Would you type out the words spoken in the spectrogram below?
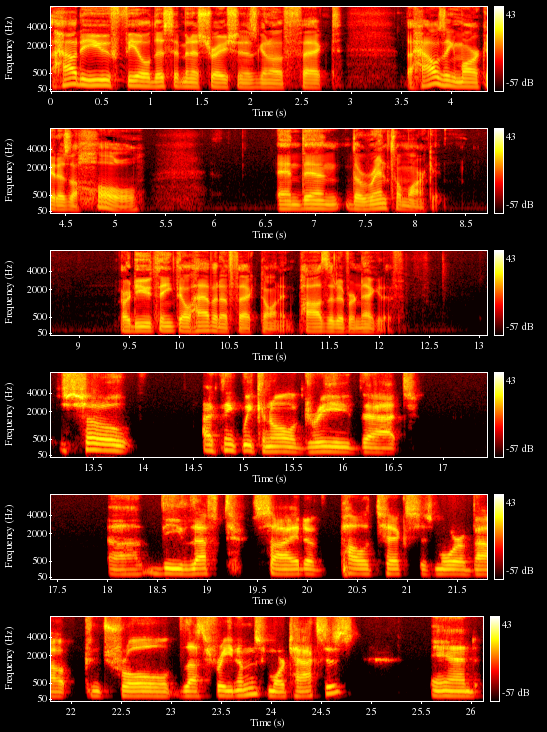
how do you feel this administration is going to affect the housing market as a whole and then the rental market? Or do you think they'll have an effect on it, positive or negative? So I think we can all agree that uh, the left side of politics is more about control, less freedoms, more taxes, and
